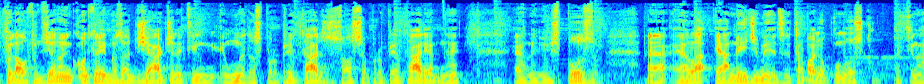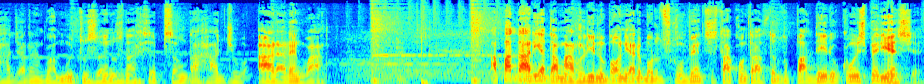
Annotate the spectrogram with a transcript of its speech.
fui lá outro dia, não encontrei, mas a Diarte, né, que é uma das proprietárias, sócia proprietária, né, ela e o esposo, é, ela é a Neide Mendes, né, trabalhou conosco aqui na Rádio Araranguá há muitos anos na recepção da Rádio Araranguá. A padaria da Marli, no Balneário Morro dos Conventos, está contratando padeiro com experiência.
